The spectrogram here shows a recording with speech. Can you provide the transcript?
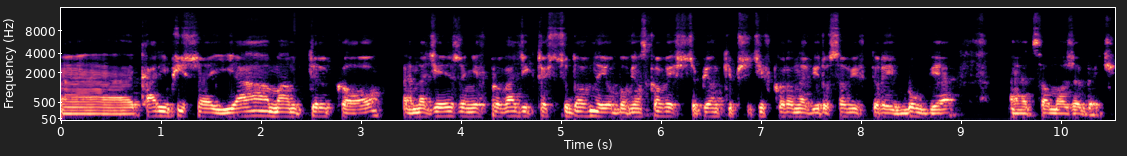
E, Karim pisze, ja mam tylko nadzieję, że nie wprowadzi ktoś cudownej, obowiązkowej szczepionki przeciw koronawirusowi, w której Bóg wie, e, co może być.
